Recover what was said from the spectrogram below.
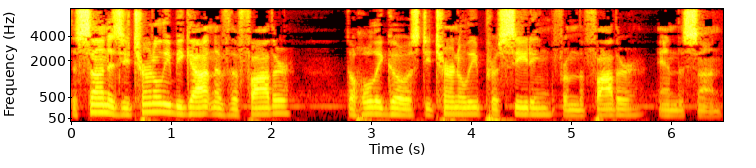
The Son is eternally begotten of the Father, the Holy Ghost eternally proceeding from the Father and the Son.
